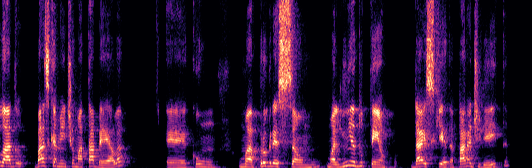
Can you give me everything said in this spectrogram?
lado, basicamente, é uma tabela é, com uma progressão, uma linha do tempo da esquerda para a direita,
